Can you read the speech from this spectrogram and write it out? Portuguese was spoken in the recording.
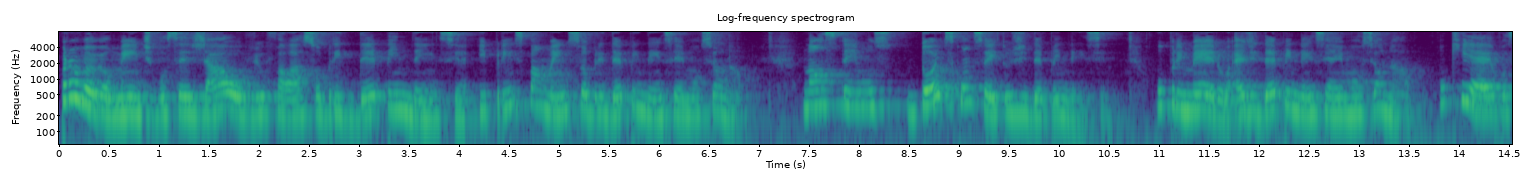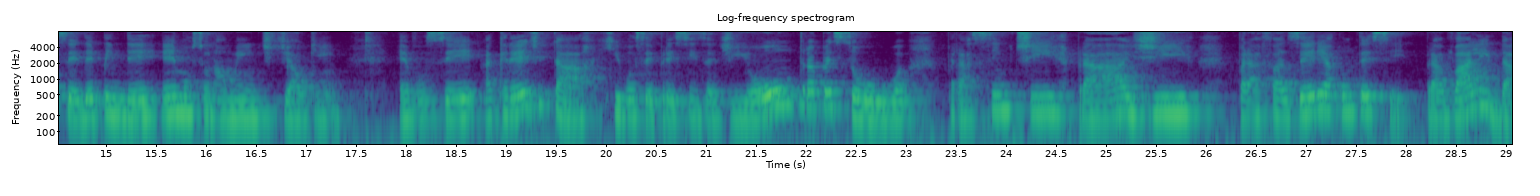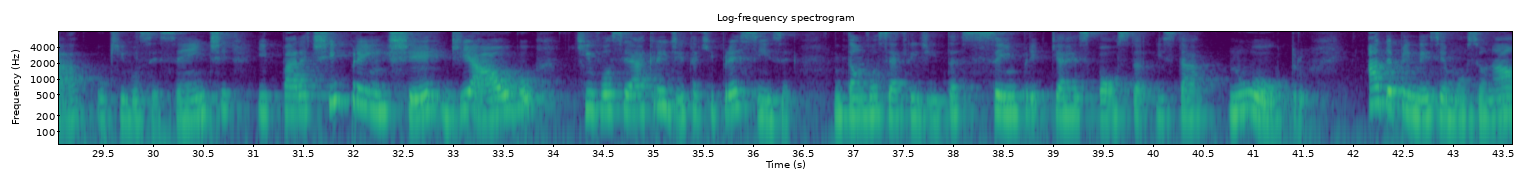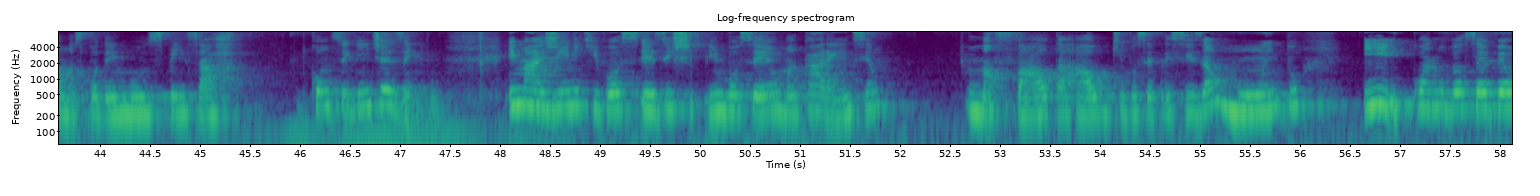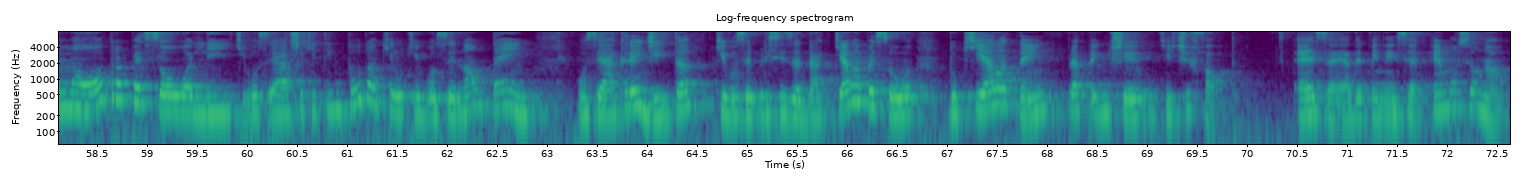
Provavelmente você já ouviu falar sobre dependência e principalmente sobre dependência emocional nós temos dois conceitos de dependência. O primeiro é de dependência emocional. O que é você depender emocionalmente de alguém? É você acreditar que você precisa de outra pessoa para sentir, para agir, para fazer e acontecer, para validar o que você sente e para te preencher de algo que você acredita que precisa. Então você acredita sempre que a resposta está no outro. A dependência emocional, nós podemos pensar com o seguinte exemplo. Imagine que você, existe em você uma carência, uma falta, algo que você precisa muito e quando você vê uma outra pessoa ali que você acha que tem tudo aquilo que você não tem, você acredita que você precisa daquela pessoa, do que ela tem para preencher o que te falta. Essa é a dependência emocional.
